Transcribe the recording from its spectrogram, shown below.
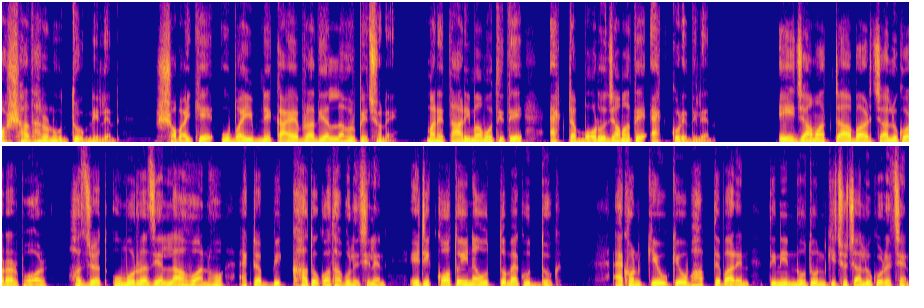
অসাধারণ উদ্যোগ নিলেন। সবাইকে উবাইবনে কায়েব রাদিয়াল্লাহুর পেছনে মানে তার ইমামতিতে একটা বড় জামাতে এক করে দিলেন। এই জামাতটা আবার চালু করার পর হজরত উমর রাজিয়াল্লাহুয়ানহ একটা বিখ্যাত কথা বলেছিলেন, এটি কতই না উত্তম এক উদ্যোগ। এখন কেউ কেউ ভাবতে পারেন তিনি নতুন কিছু চালু করেছেন,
